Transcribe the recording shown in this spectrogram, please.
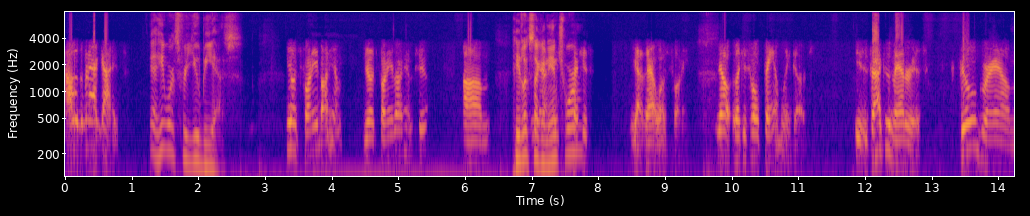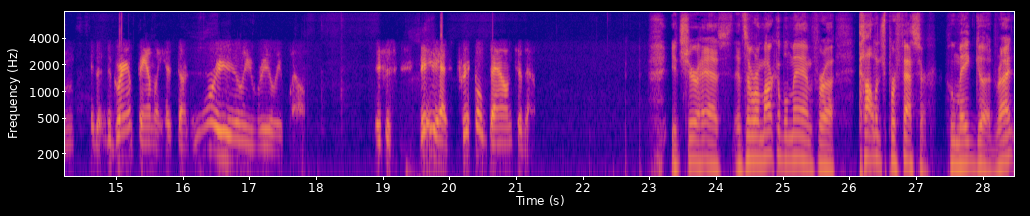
Oh, the bad guys. Yeah, he works for UBS. You know what's funny about him? You know what's funny about him too? Um, He looks like Yeah, an inchworm. like his- yeah, that was funny. No, like his whole family does. The fact of the matter is, Phil Gramm, the, the Gramm family has done really, really well. This is it has trickled down to them. It sure has. It's a remarkable man for a college professor who made good, right?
